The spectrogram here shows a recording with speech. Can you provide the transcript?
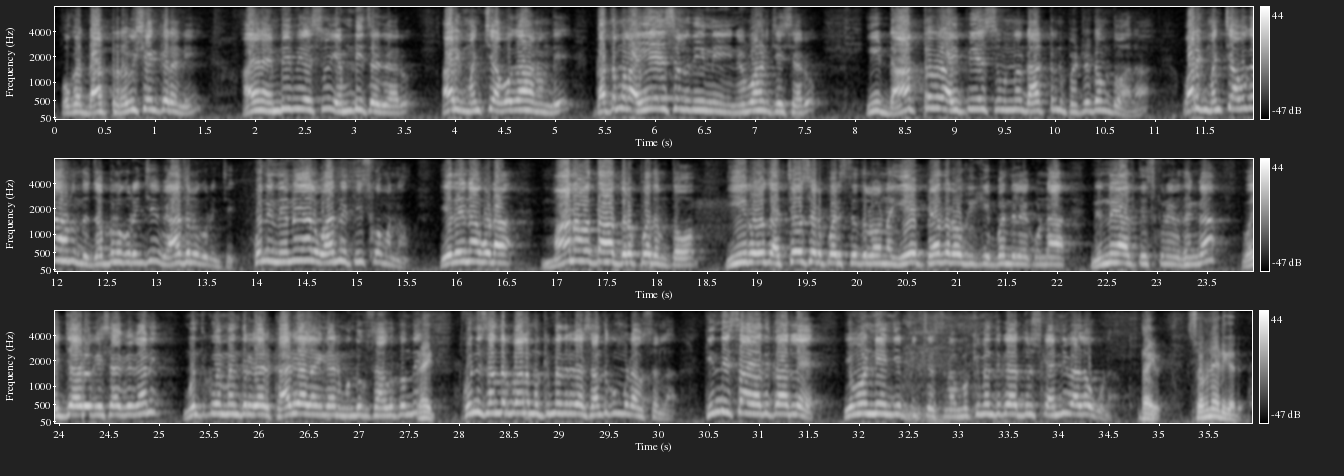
ఒక డాక్టర్ రవిశంకర్ అని. ఆయన ఎంబీబీఎస్ ఎండి చదివారు. వారికి మంచి అవగాహన ఉంది. గతంలో ఐఏఎస్లు దీన్ని నిర్వహణ చేశారు. ఈ డాక్టర్ ఐపీఎస్ ఉన్న డాక్టర్ని పెట్టడం ద్వారా వారికి మంచి అవగాహన ఉంది. జబ్బుల గురించి వ్యాధుల గురించి. కొన్ని నిర్ణయాలు వారిని తీసుకోమన్నాం. ఏదైనా కూడా మానవతా దృక్పథంతో ఈ రోజు అత్యవసర పరిస్థితుల్లో ఉన్న ఏ పేద రోగికి ఇబ్బంది లేకుండా నిర్ణయాలు తీసుకునే విధంగా వైద్య ఆరోగ్య శాఖ కానీ ముఖ్యమంత్రి గారి కార్యాలయం కానీ ముందుకు సాగుతుంది. కొన్ని సందర్భాల్లో ముఖ్యమంత్రి గారి సంతకం కూడా అవసరంలా కింది స్థాయి అధికారులే ఇవ్వండి అని చెప్పి ఇచ్చేస్తున్నారు. ముఖ్యమంత్రి గారి దృష్టికి అన్ని వెళ్ళవు కూడా. రైట్ సోమనాయుడు గారు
